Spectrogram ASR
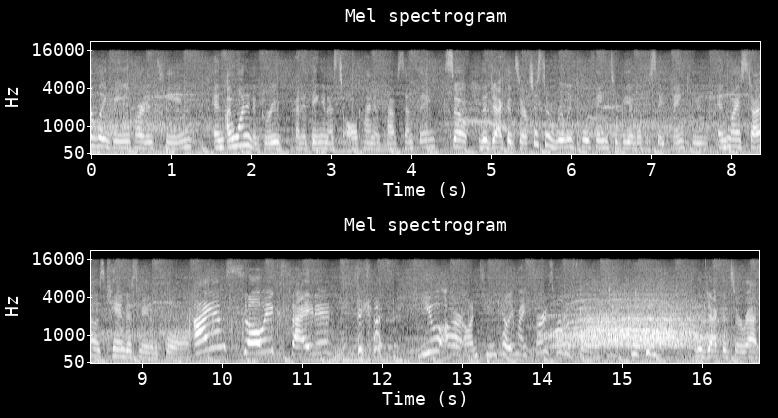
Love like being a part of a team and I wanted a group kind of thing and us to all kind of have something. So the jackets are just a really cool thing to be able to say thank you. And my stylist Candace made them cool. I am so excited because you are on Team Kelly, my first husband. The jackets are rad.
